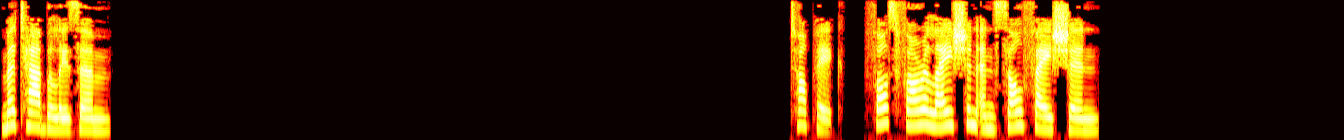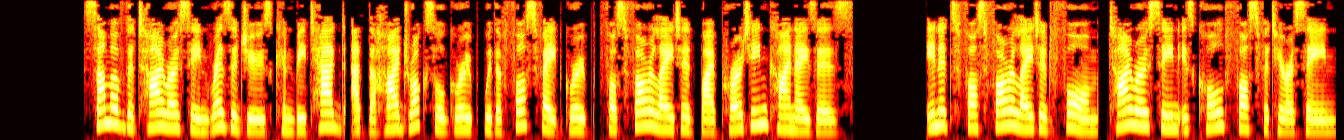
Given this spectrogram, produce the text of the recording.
Metabolism Topic: Phosphorylation and sulfation. Some of the tyrosine residues can be tagged at the hydroxyl group with a phosphate group phosphorylated by protein kinases. In its phosphorylated form, tyrosine is called phosphotyrosine.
